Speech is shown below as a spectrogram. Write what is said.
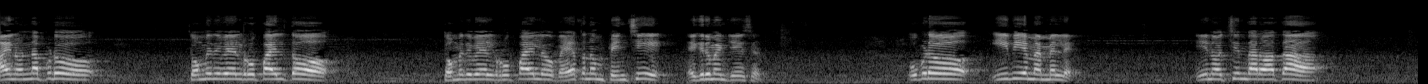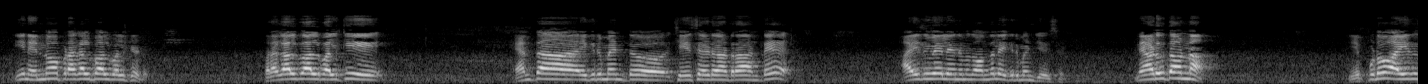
ఆయన ఉన్నప్పుడు తొమ్మిది వేల రూపాయలతో తొమ్మిది వేల రూపాయలు వేతనం పెంచి అగ్రిమెంట్ చేశాడు. ఇప్పుడు ఈవీఎం ఎమ్మెల్యే ఈయన వచ్చిన తర్వాత ఈయన ఎన్నో ప్రగల్భాలు పలికాడు. ప్రగల్భాలు పలికి ఎంత అగ్రిమెంట్ చేశాడు అంటారా అంటే ఐదు వేల ఎనిమిది వందలు అగ్రిమెంట్ చేశాడు. నేను అడుగుతా ఉన్నా ఎప్పుడో ఐదు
